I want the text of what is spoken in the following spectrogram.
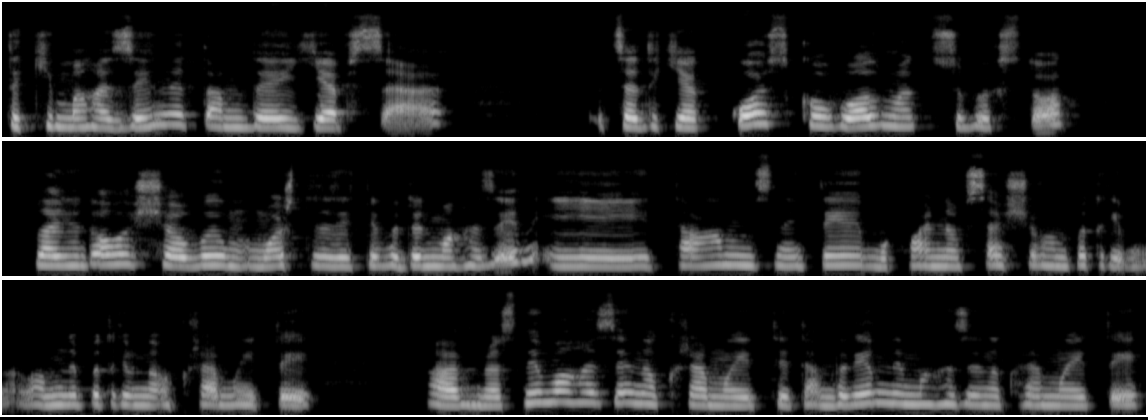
такі магазини, там, де є все. Це такі як Costco, Walmart, Superstore. В плані того, що ви можете зайти в один магазин і там знайти буквально все, що вам потрібно. Вам не потрібно окремо йти в м'ясний магазин, окремо йти там в рибний магазин, окремо йти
